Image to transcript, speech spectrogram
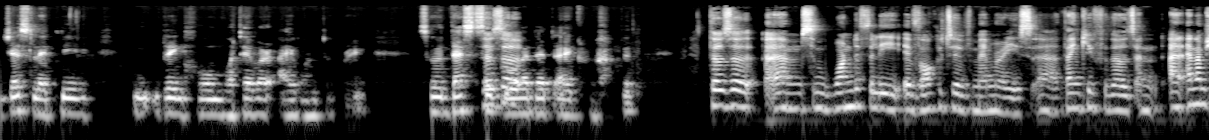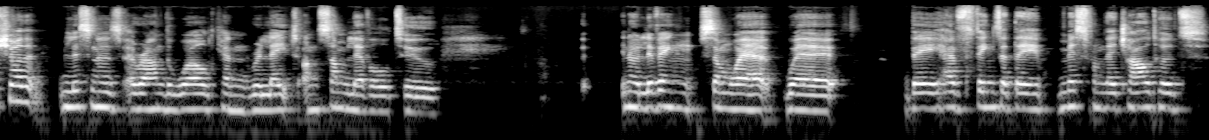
Just let me bring home whatever I want to bring. So that's the Those Goa are, that I grew up with. Those are um, some wonderfully evocative memories. Uh, thank you for those, and and I'm sure that listeners around the world can relate on some level to you know, living somewhere where they have things that they miss from their childhoods.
